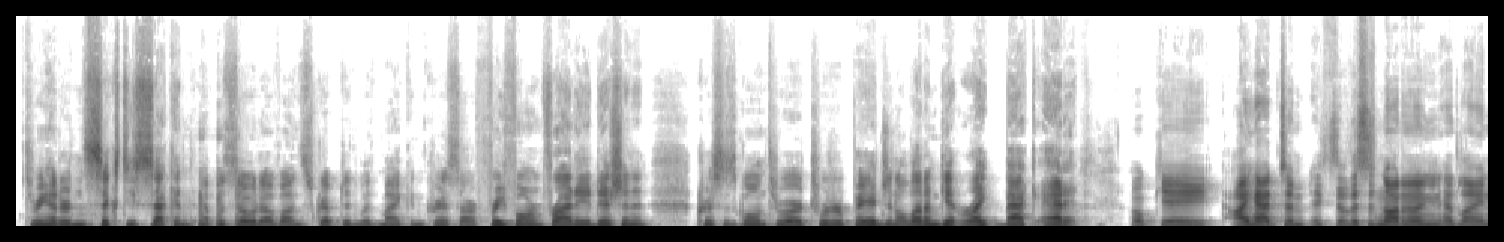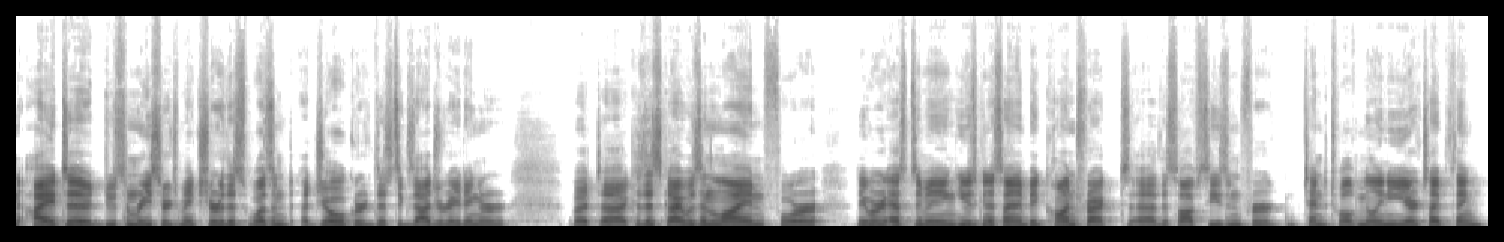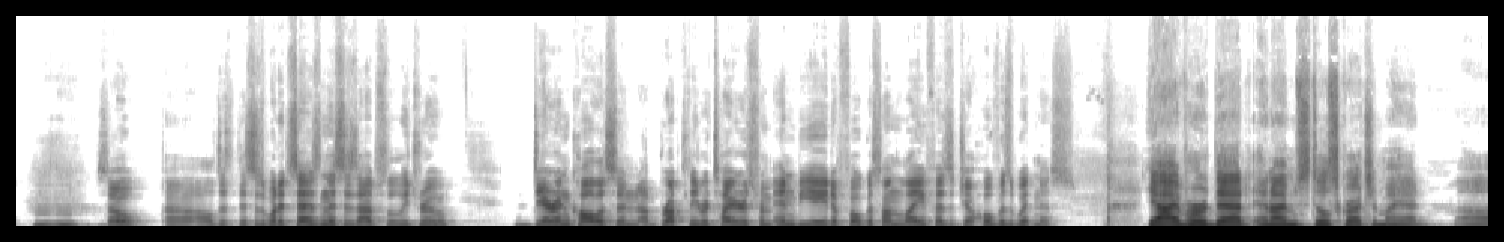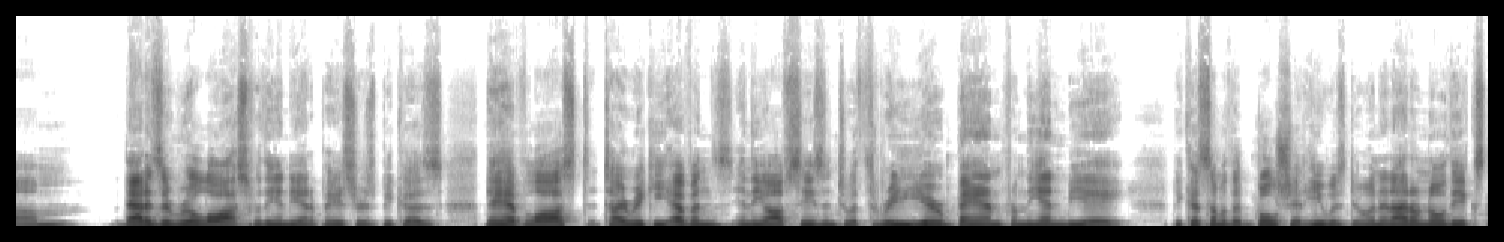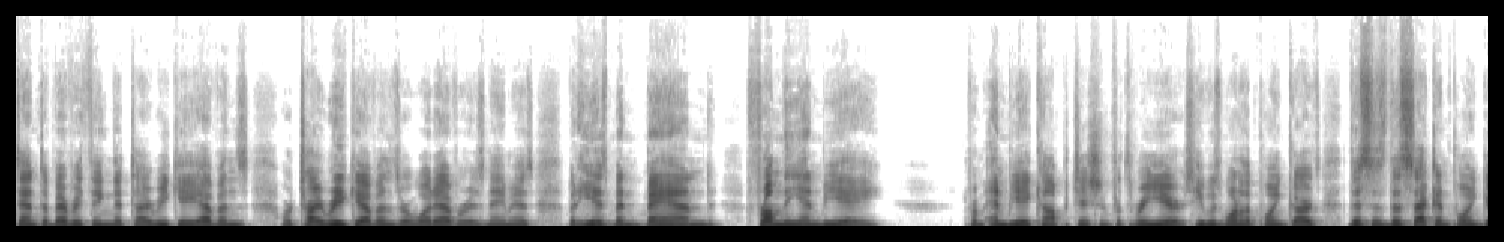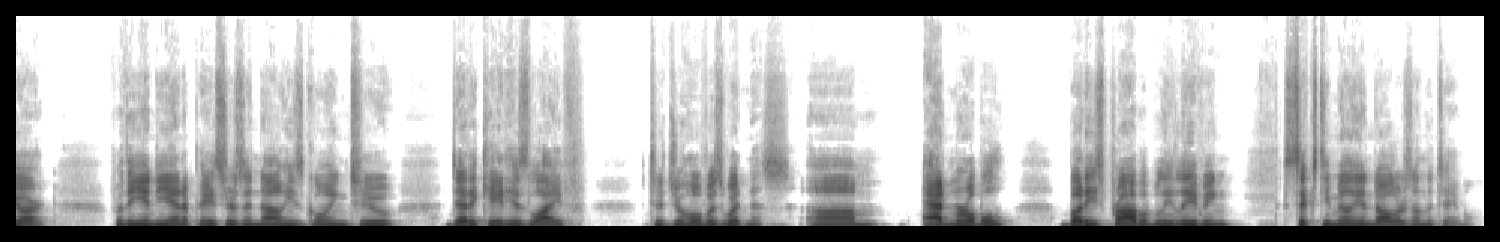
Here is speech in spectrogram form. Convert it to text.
362nd episode of Unscripted with Mike and Chris, our Freeform Friday edition. And Chris is going through our Twitter page, and I'll let him get right back at it. Okay, I had to. So this is not an onion headline. I had to do some research, make sure this wasn't a joke or just exaggerating, or but because this guy was in line for, they were estimating he was going to sign a big contract uh, this off season for ten to twelve million a year type thing. Mm-hmm. So uh, I'll just. This is what it says, and this is absolutely true. Darren Collison abruptly retires from NBA to focus on life as a Jehovah's Witness. Yeah, I've heard that, and I'm still scratching my head. Um, that is a real loss for the Indiana Pacers because they have lost Tyreke Evans in the offseason to a three year ban from the NBA because some of the bullshit he was doing. And I don't know the extent of everything that Tyreke Evans or Tyreek Evans or whatever his name is, but he has been banned from the NBA, from NBA competition for three years. He was one of the point guards. This is the second point guard for the Indiana Pacers, and now he's going to dedicate his life to Jehovah's Witness. Um, admirable, but he's probably leaving $60 million on the table.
